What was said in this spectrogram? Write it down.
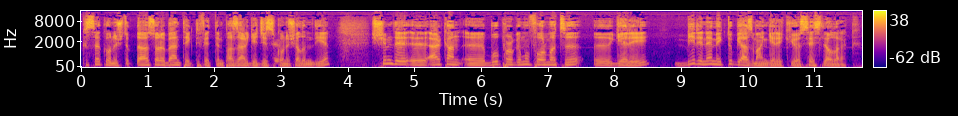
kısa konuştuk. Daha sonra ben teklif ettim pazar gecesi konuşalım diye. Şimdi e, Erkan e, bu programın formatı e, gereği birine mektup yazman gerekiyor sesli olarak.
